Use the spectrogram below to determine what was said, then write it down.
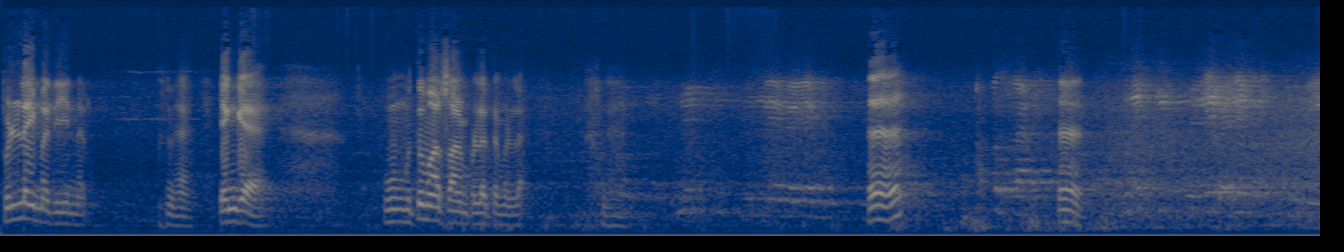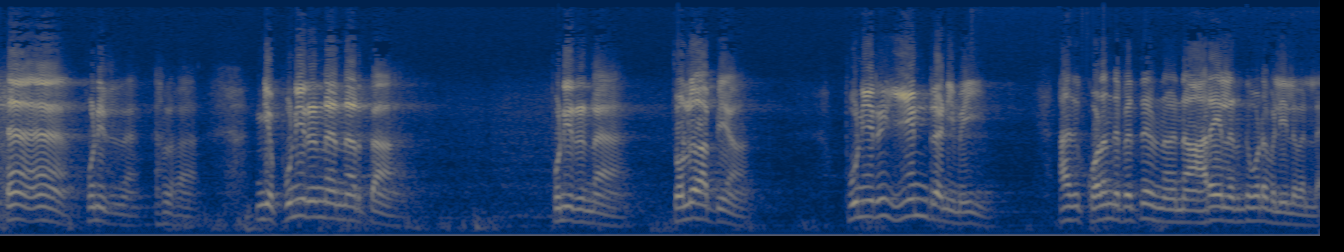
பிள்ளை மதியினர் எங்க? முத்துமார் சுவாமி பிள்ளை தமிழ்ல. அல்லவா? இங்க புனிருன்னு என்ன அர்த்தம்? புனிருன்னா தொழுகாப்பியம் புனிரு ஈன்றனிமை அது குழந்தை பெற்று நான் நான் அறையில இருந்து கூட வெளியில வரல.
